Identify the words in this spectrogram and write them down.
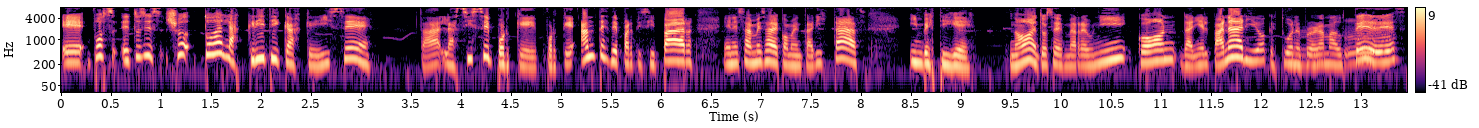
eh, vos, entonces yo todas las críticas que hice, ¿tá? las hice porque porque antes de participar en esa mesa de comentaristas investigué. ¿No? Entonces me reuní con Daniel Panario, que estuvo en el programa de ustedes,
